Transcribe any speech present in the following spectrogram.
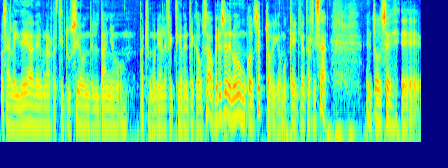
o sea, la idea de una restitución del daño patrimonial efectivamente causado. Pero ese de nuevo es un concepto, digamos, que hay que aterrizar. Entonces, eh,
